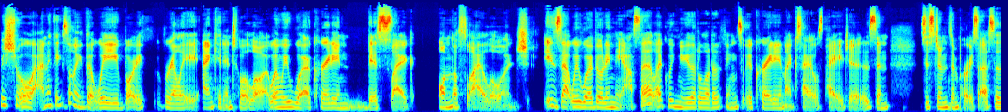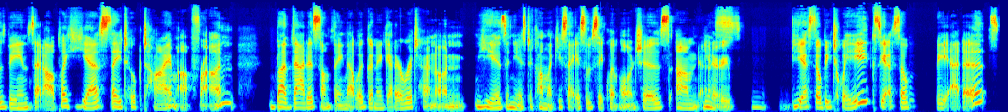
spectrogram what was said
For sure. And I think something that we both really anchored into a lot when we were creating this like on the fly launch is that we were building the asset. Like we knew that a lot of the things that we were creating, like sales pages and systems and processes being set up, like, yes, they took time up front, but that is something that we're going to get a return on years and years to come, like you say, subsequent launches. Um, yes. you know, yes, there'll be tweaks, yes, there'll be edits,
